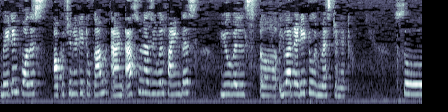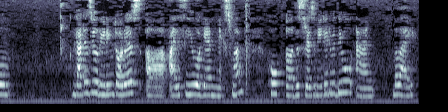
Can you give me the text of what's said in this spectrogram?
waiting for this opportunity to come and as soon as you will find this you will uh, you are ready to invest in it. So that is your reading Taurus. Uh, I'll see you again next month. Hope uh, this resonated with you and bye bye.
